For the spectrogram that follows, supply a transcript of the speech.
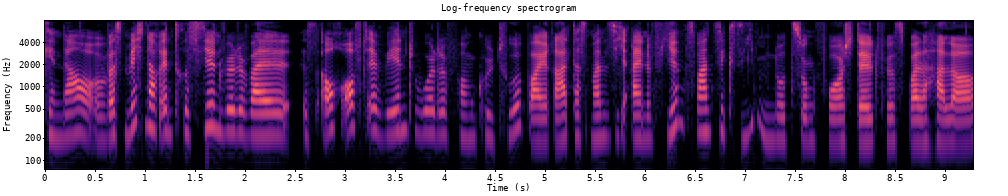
Genau, was mich noch interessieren würde, weil es auch oft erwähnt wurde vom Kulturbeirat, dass man sich eine 24-7-Nutzung vorstellt fürs Valhalla.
